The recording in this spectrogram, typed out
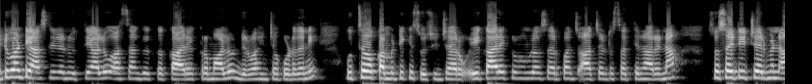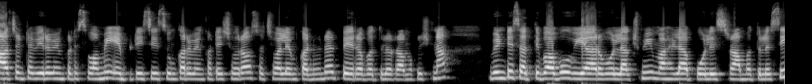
ఎటువంటి అశ్లీల నృత్యాలు అసాంఘిక కార్యక్రమాలు నిర్వహించకూడదని ఉత్సవ కమిటీకి సూచించారు. ఈ కార్యక్రమంలో sarpanch Achanta Satyanarayana society chairman Achanta Veera Venkataswamy MPTC Sunkara Venkateswararao సచివాలయం కన్వీనర్ పేరబత్తుల రామకృష్ణ వింటి సత్యబాబు వీఆర్ఓ లక్ష్మి మహిళా పోలీస్ రామ తులసి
